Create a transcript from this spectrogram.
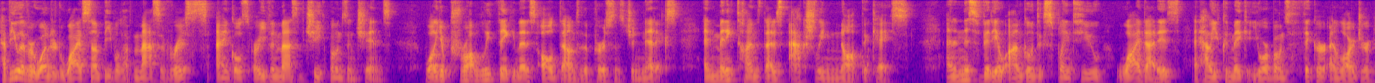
Have you ever wondered why some people have massive wrists, ankles, or even massive cheekbones and chins? Well, you're probably thinking that it's all down to the person's genetics, and many times that is actually not the case. And in this video, I'm going to explain to you why that is and how you can make your bones thicker and larger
